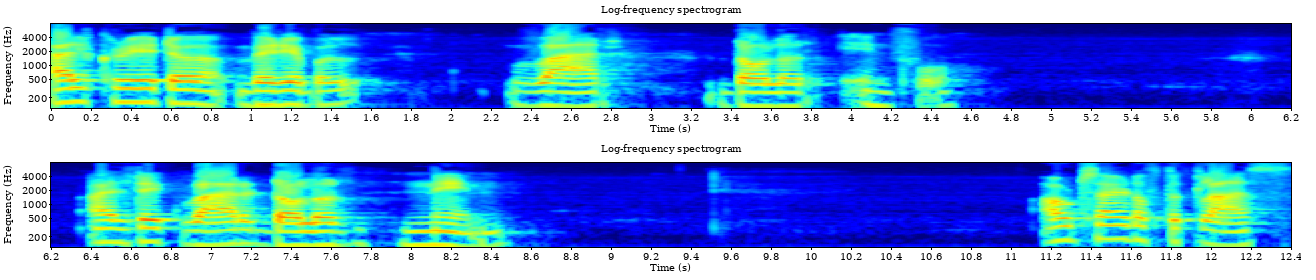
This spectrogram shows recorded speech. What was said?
I'll create a variable var dollar $info. I'll take var dollar $name outside of the class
